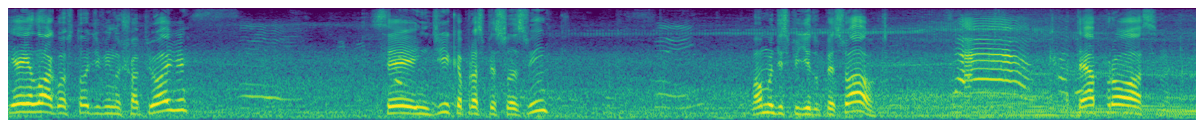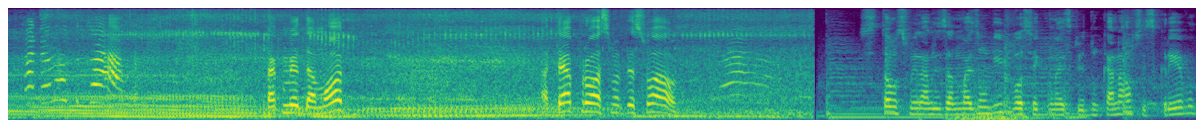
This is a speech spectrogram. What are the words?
E aí, Ló, gostou de vir no shopping hoje? Sim, Você indica para as pessoas virem? sim. Vamos despedir do pessoal? Tchau. Até a próxima. Cadê o nosso carro? Tá com medo da moto? Até a próxima, pessoal. Estamos finalizando mais um vídeo. Você que não é inscrito no canal, se inscreva,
